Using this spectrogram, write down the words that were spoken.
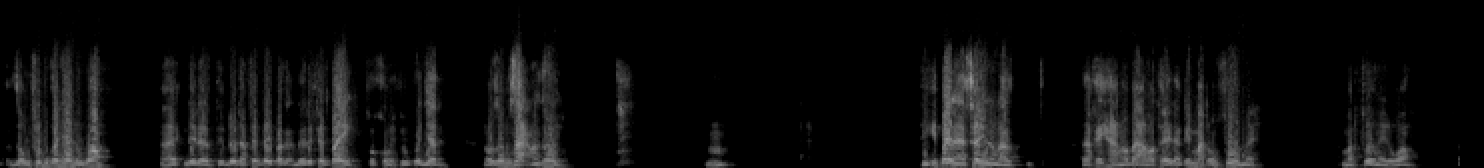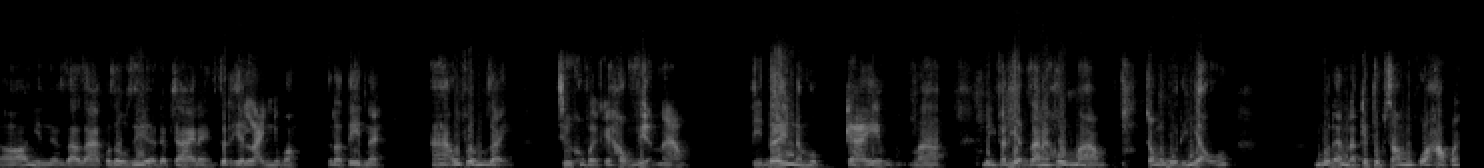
giống Facebook cá nhân đúng không? Đấy đây là đây là fanpage đây là fanpage không phải Facebook cá nhân. Nó giống dạng thôi. Ừ. thì cái pay này xây là, là khách hàng nó vào nó thấy là cái mặt ông Phương này. Mặt Phương này đúng không? Đó nhìn già già có dâu ria đẹp trai này rất hiền lành đúng không? Rất là tin này. À ông Phương dạy chứ không phải cái học viện nào. Thì đây là một cái mà mình phát hiện ra là hôm mà trong cái buổi đi nhậu mỗi lần là kết thúc xong khóa học ấy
